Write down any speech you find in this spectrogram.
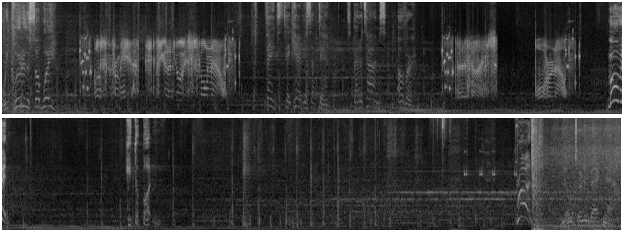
Are we clear to the subway? Looks good from here. If you're gonna do this, go now. Thanks. Take care of yourself, Dan. It's better times. Over. Better times. Over and out. Move it! Hit the button. Run! No turning back now.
